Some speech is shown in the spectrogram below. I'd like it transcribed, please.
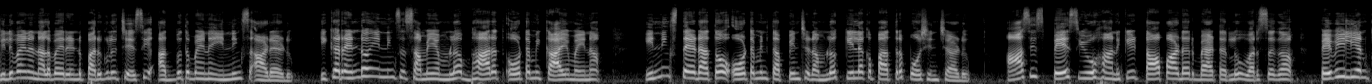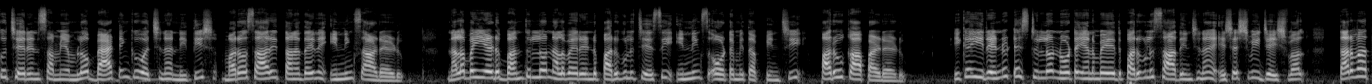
విలువైన నలభై రెండు పరుగులు చేసి అద్భుతమైన ఇన్నింగ్స్ ఆడాడు. ఇక రెండో ఇన్నింగ్స్ సమయంలో భారత్ ఓటమి ఖాయమైన ఇన్నింగ్స్ తేడాతో ఓటమిని తప్పించడంలో కీలక పాత్ర పోషించాడు. ఆసీస్ పేస్ వ్యూహానికి టాప్ ఆర్డర్ బ్యాటర్లు వరుసగా పెవిలియన్కు చేరిన సమయంలో బ్యాటింగ్కు వచ్చిన నితీష్ మరోసారి తనదైన ఇన్నింగ్స్ ఆడాడు. నలభై ఏడు బంతుల్లో నలభై రెండు పరుగులు చేసి ఇన్నింగ్స్ ఓటమి తప్పించి పరువు కాపాడాడు. ఇక ఈ రెండు టెస్టుల్లో నూట ఎనభై ఐదు పరుగులు సాధించిన యశస్వి జైష్వాల్ తర్వాత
